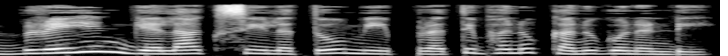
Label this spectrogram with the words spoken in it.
బ్రెయిన్ గెలాక్సీలతో మీ ప్రతిభను కనుగొనండి.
